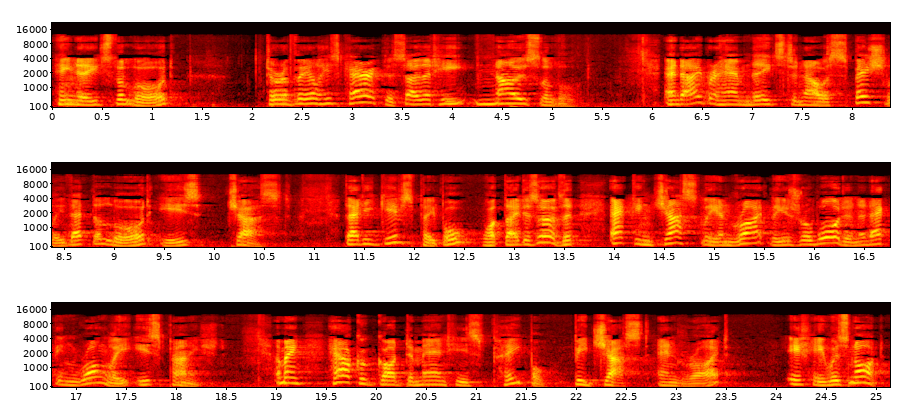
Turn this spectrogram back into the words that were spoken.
He needs the Lord to reveal his character so that he knows the Lord. And Abraham needs to know especially that the Lord is just, that he gives people what they deserve, that acting justly and rightly is rewarded and acting wrongly is punished. I mean, how could God demand his people be just and right if he was not?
